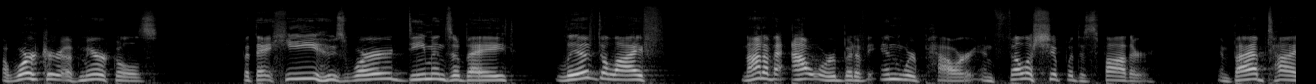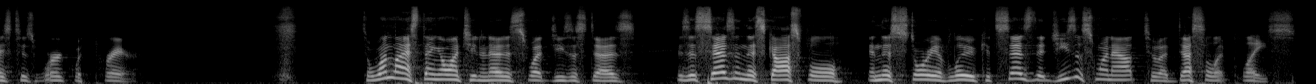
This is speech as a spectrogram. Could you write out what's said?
a worker of miracles, but that he whose word demons obeyed lived a life not of outward, but of inward power in fellowship with his Father and baptized his work with prayer. So, one last thing I want you to notice what Jesus does is it says in this gospel, in this story of Luke, it says that Jesus went out to a desolate place.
